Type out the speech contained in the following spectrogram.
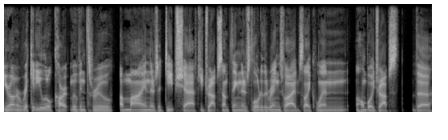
You're on a rickety little cart moving through a mine. There's a deep shaft. You drop something. There's Lord of the Rings vibes, like when a homeboy drops the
